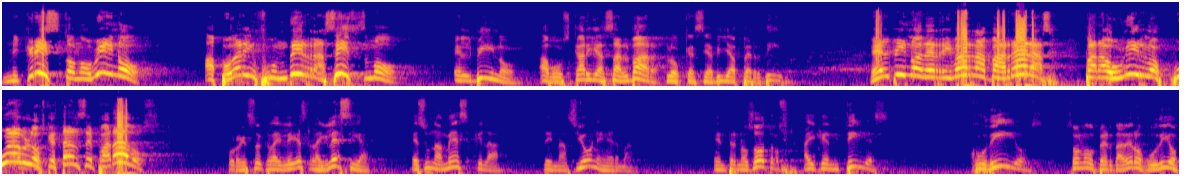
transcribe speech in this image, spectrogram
Mi Cristo no vino a poder infundir racismo. Él vino a buscar y a salvar lo que se había perdido. Él vino a derribar las barreras para unir los pueblos que están separados. Por eso la la iglesia es una mezcla de naciones, hermano. Entre nosotros hay gentiles, judíos, son los verdaderos judíos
